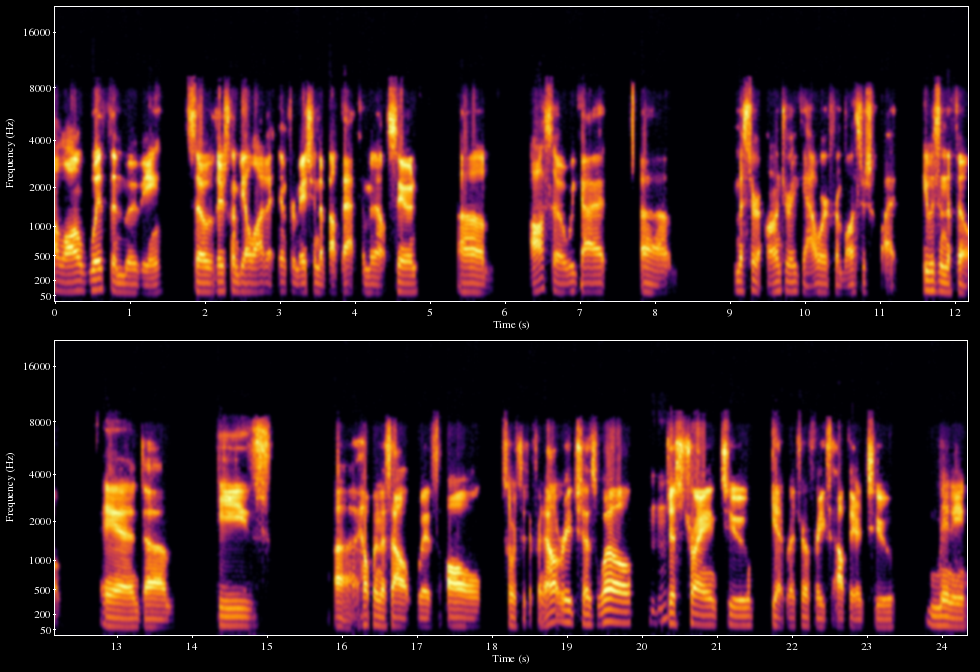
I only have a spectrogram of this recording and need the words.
along with the movie. So there's going to be a lot of information about that coming out soon. Um, also, we got uh, Mr. Andre Gower from Monster Squad. He was in the film, and um, he's uh, helping us out with all sorts of different outreach as well mm-hmm. just trying to get retro freaks out there to many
